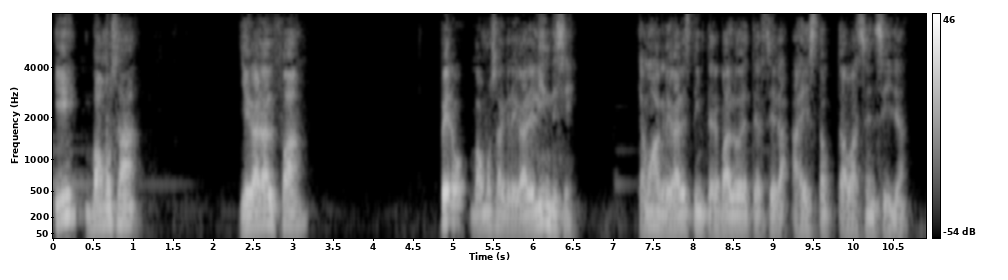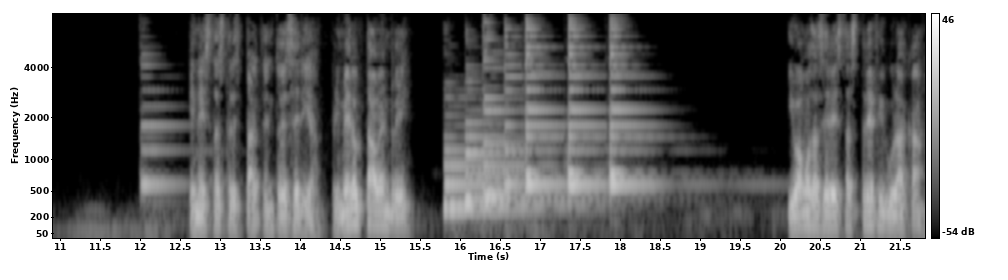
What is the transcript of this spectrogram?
Y vamos a llegar al fa, pero vamos a agregar el índice. Vamos a agregar este intervalo de tercera a esta octava sencilla en estas tres partes. Entonces sería primera octava en re, y vamos a hacer estas tres figuras acá.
